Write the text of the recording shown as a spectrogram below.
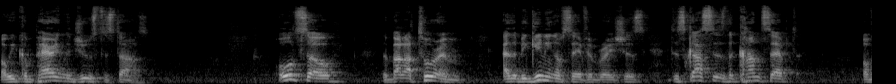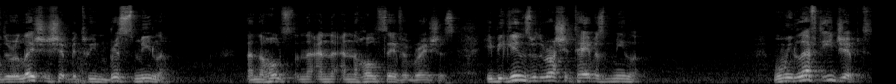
are we comparing the Jews to stars? Also, the Baal HaTurim, at the beginning of Sefer Bereshit, discusses the concept of the relationship between Bris Milah and the whole and the, and the, whole Sefer Bereshit. He begins with Rosh Tevis Milah. When we left Egypt,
